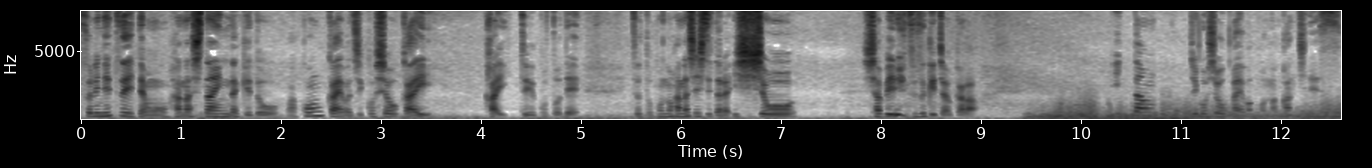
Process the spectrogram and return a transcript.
それについても話したいんだけど、まあ、今回は自己紹介会ということでちょっとこの話してたら一生喋り続けちゃうから一旦自己紹介はこんな感じです、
